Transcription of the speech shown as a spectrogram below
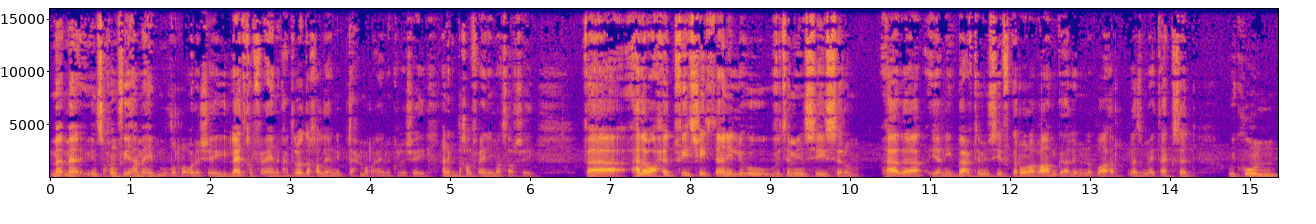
ما, ما ينصحون فيها ما هي بمضرة ولا شيء. لا يدخل في عينك حتى لو دخل يعني بتحمر عينك ولا شيء. أنا قد دخل في عيني ما صار شيء. فهذا واحد. في شيء ثاني اللي هو فيتامين C serum. هذا يعني باع فيتامين C في قاروره غامقه لأن الظاهر لازم ما يتأكسد ويكون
